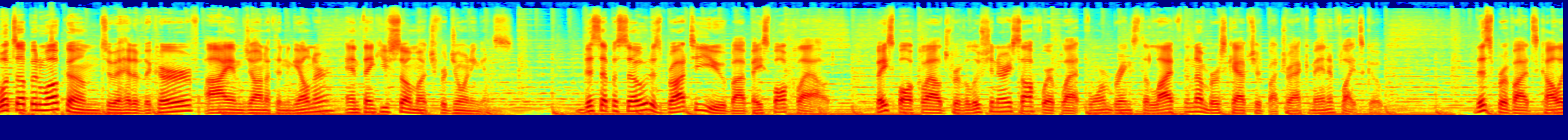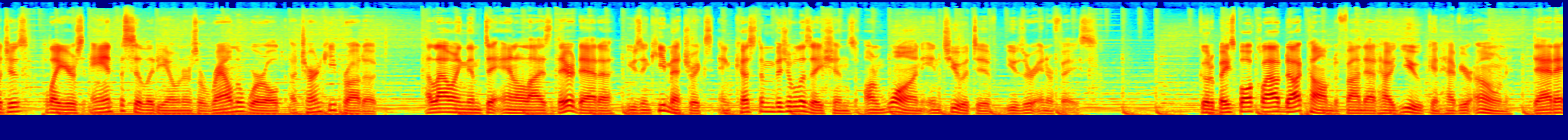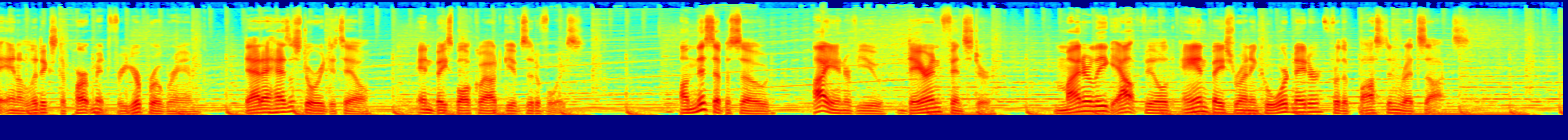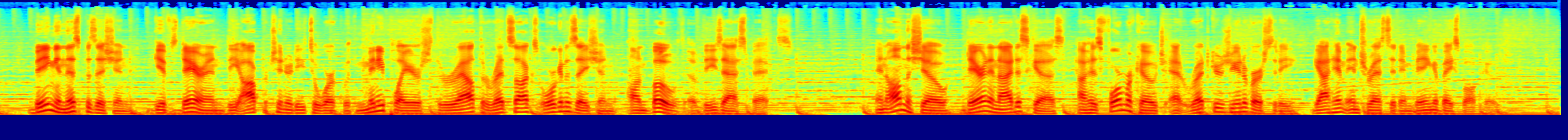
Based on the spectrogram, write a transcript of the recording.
What's up and welcome to Ahead of the Curve. I am Jonathan Gelner, and thank you so much for joining us. This episode is brought to you by Baseball Cloud. Baseball Cloud's revolutionary software platform brings to life the numbers captured by TrackMan and FlightScope. This provides colleges, players, and facility owners around the world a turnkey product, allowing them to analyze their data using key metrics and custom visualizations on one intuitive user interface. Go to baseballcloud.com to find out how you can have your own data analytics department for your program. Data has a story to tell, and Baseball Cloud gives it a voice. On this episode, I interview Darren Fenster, minor league outfield and base running coordinator for the Boston Red Sox. Being in this position gives Darren the opportunity to work with many players throughout the Red Sox organization on both of these aspects. And on the show, Darren and I discuss how his former coach at Rutgers University got him interested in being a baseball coach.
